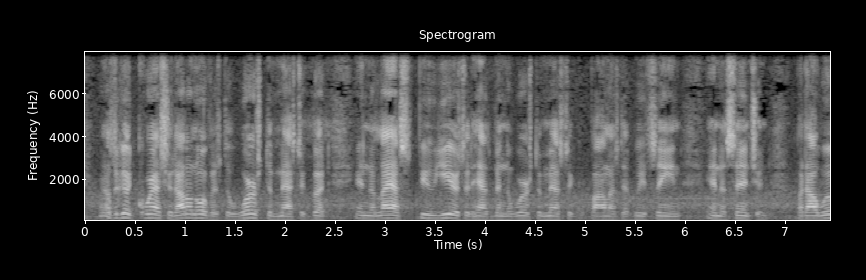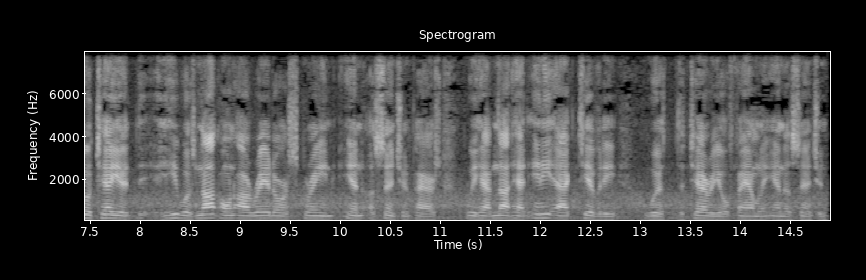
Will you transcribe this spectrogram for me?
That's a good question. I don't know if it's the worst domestic, but in the last few years it has been the worst domestic violence that we've seen in Ascension. But I will tell you, he was not on our radar screen in Ascension Parish. We have not had any activity with the Theriot family in Ascension.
